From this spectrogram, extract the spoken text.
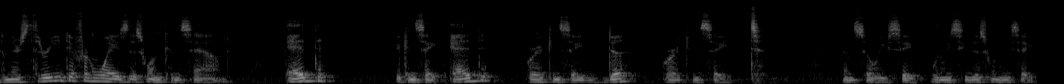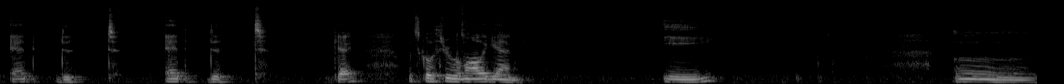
And there's three different ways this one can sound. Ed, it can say ed, or it can say d, or it can say t. And so we say, when we see this one, we say ed, d, t, ed, d, t. Okay? Let's go through them all again. E, ng,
